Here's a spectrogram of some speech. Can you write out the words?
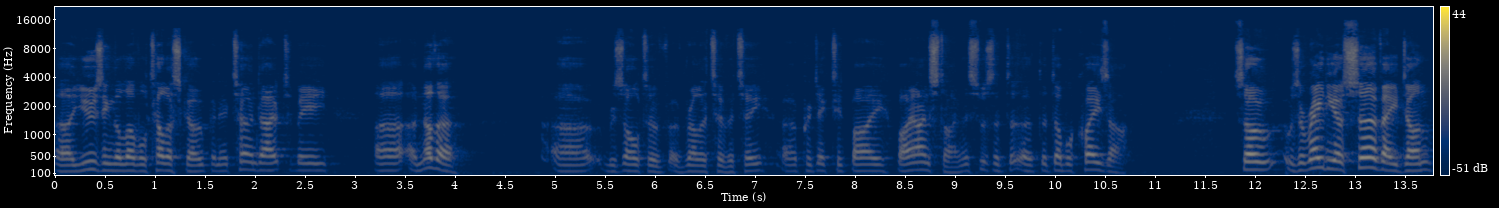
uh, using the Lovell telescope, and it turned out to be uh, another uh, result of, of relativity uh, predicted by, by Einstein. This was a, a, the double quasar. So it was a radio survey done,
